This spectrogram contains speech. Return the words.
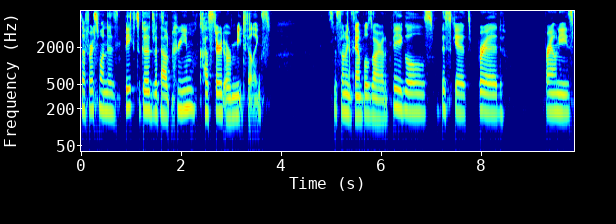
The first one is baked goods without cream, custard, or meat fillings. So some examples are bagels, biscuits, bread, brownies,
